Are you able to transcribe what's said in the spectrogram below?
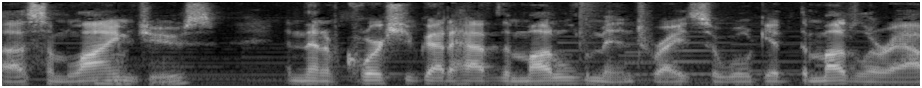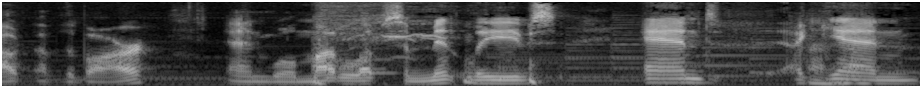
uh, some lime juice, and then of course you've got to have the muddled mint, right? So we'll get the muddler out of the bar, and we'll muddle up some mint leaves, and again,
